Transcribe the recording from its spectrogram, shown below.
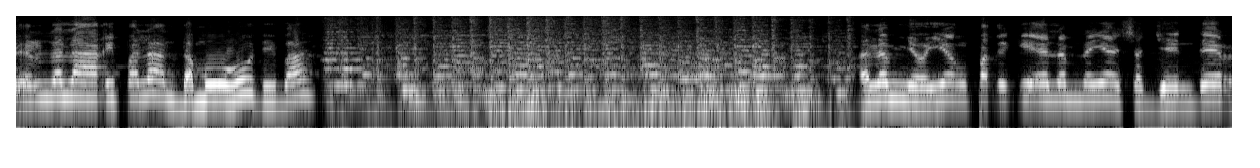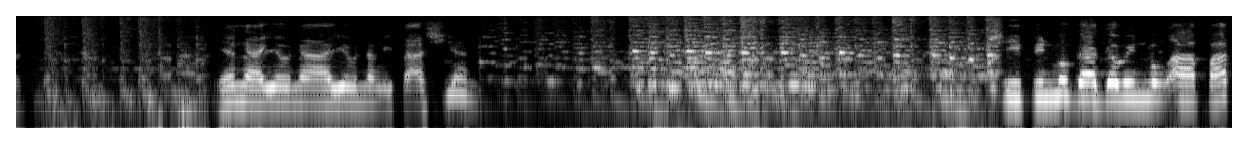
Pero lalaki pala, ang damuho, di ba? Alam nyo, yung pakikialam na yan sa gender, yan ayaw na ayaw nang itaas yan. Sipin mo, gagawin mong apat,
